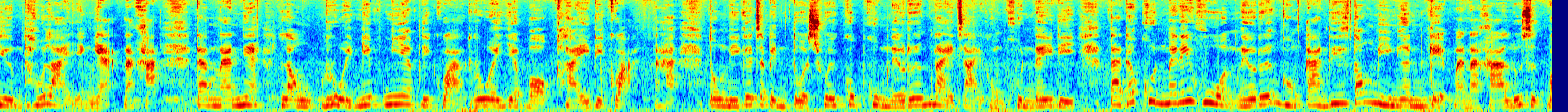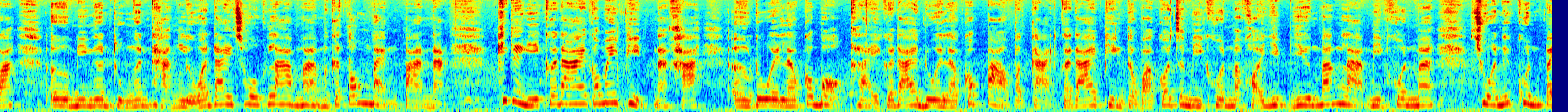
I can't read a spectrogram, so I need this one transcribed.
ยืมเท่าไหร่อย่างเงี้ยนะคะ ดังนั้นเนี่ยเรารวยเงียบๆดีกว่ารวยอย่าบอกใครดีกว่านะคะตรงนี้ก็จะเป็นตัวช่วยควบคุมในเรื่องรายจ่ายของคุณได้ดี แต่ถ้าคุณไม่ได้ห่วงในเรื่องของการที่ต้องมีเงินเก็บนะคะ รู้สึกว่าเออมีเงินถุงเงินถังหรือว่าได้โชคลาภมามันก็ต้องแบ่งปันอะคิดอย่างนี้ก็ได้ก็ไม่ผิดนะคะเออรวยแล้วก็บอกใครก็ได้รวยแล้วก็เป่าประกาศก็ได้เพียงแต่ว่าก็จะมีคนมาขอหยิบยืมบ้างละมีคนมาชวนให้คุณไป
